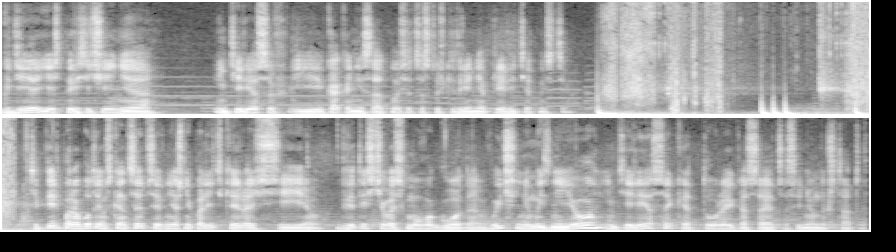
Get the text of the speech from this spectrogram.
где есть пересечение интересов и как они соотносятся с точки зрения приоритетности. Теперь поработаем с концепцией внешней политики России 2008 года. Вычленим из нее интересы, которые касаются Соединенных Штатов.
